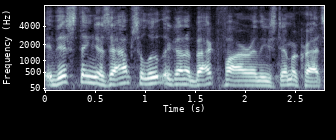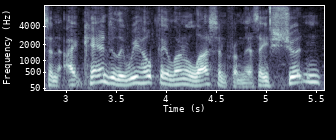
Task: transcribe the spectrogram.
this thing is absolutely going to backfire on these Democrats. And I, candidly, we hope they learn a lesson from this. They shouldn't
